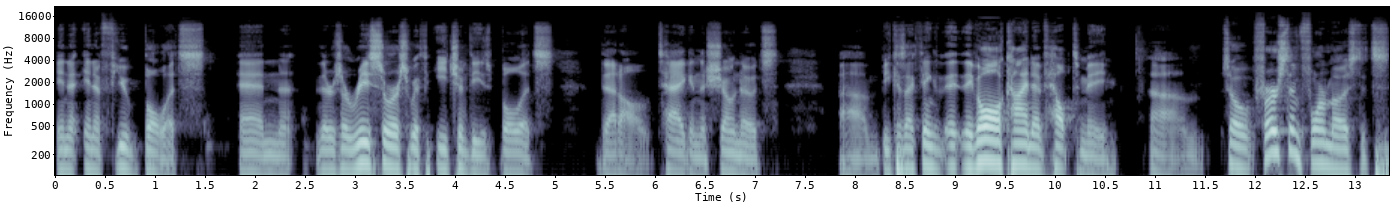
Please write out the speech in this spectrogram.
in a, in a few bullets and there's a resource with each of these bullets that I'll tag in the show notes um, because I think they've all kind of helped me. Um, so first and foremost, it's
